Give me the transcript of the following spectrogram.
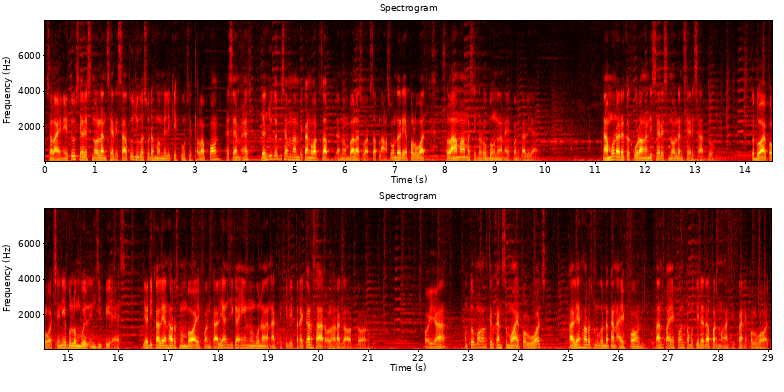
Selain itu, seri 0 dan seri 1 juga sudah memiliki fungsi telepon, SMS, dan juga bisa menampilkan WhatsApp dan membalas WhatsApp langsung dari Apple Watch selama masih terhubung dengan iPhone kalian. Namun ada kekurangan di seri 0 dan seri 1. Kedua Apple Watch ini belum built-in GPS, jadi kalian harus membawa iPhone kalian jika ingin menggunakan activity tracker saat olahraga outdoor. Oh ya, untuk mengaktifkan semua Apple Watch, kalian harus menggunakan iPhone. Tanpa iPhone kamu tidak dapat mengaktifkan Apple Watch.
